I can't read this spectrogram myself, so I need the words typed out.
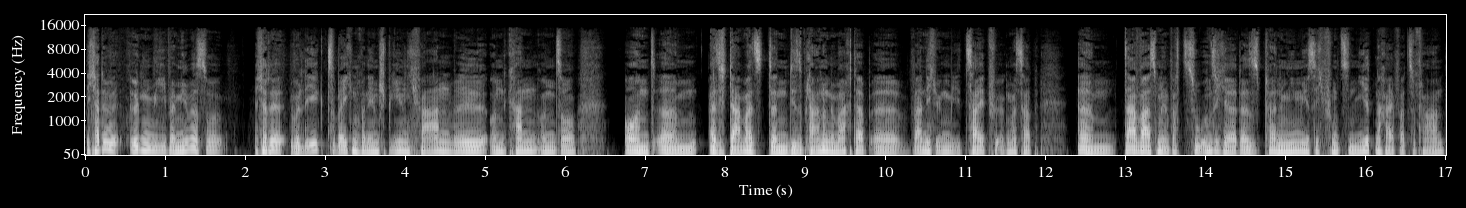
ich hatte irgendwie bei mir was so, ich hatte überlegt, zu welchen von den Spielen ich fahren will und kann und so. Und ähm, als ich damals dann diese Planung gemacht habe, äh, wann ich irgendwie Zeit für irgendwas hab, ähm, da war es mir einfach zu unsicher, dass es pandemiemäßig funktioniert, nach Haifa zu fahren.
